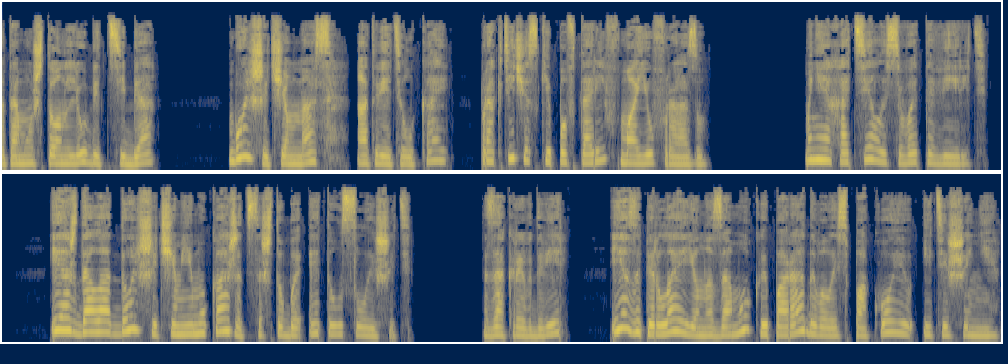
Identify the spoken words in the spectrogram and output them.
«Потому что он любит тебя «Больше, чем нас», — ответил Кай, практически повторив мою фразу. Мне хотелось в это верить. Я ждала дольше, чем ему кажется, чтобы это услышать. Закрыв дверь, я заперла ее на замок и порадовалась покою и тишине.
